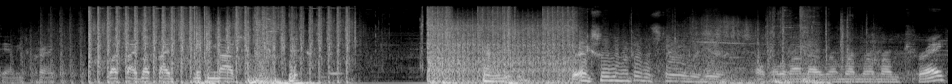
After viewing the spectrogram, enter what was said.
Damn, he's cracked. Left side, left side. Nicki Minaj. Actually, we went to stay over here. All all around that rum, rum, rum, rum tray. Be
